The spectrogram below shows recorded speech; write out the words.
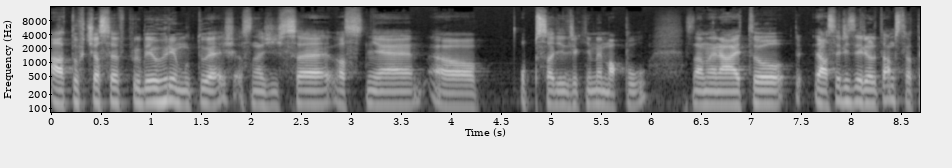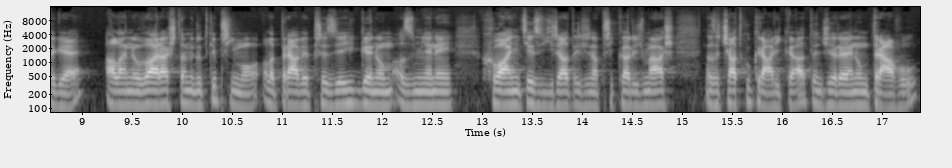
A to v čase v průběhu hry mutuješ a snažíš se vlastně uh, obsadit, řekněme, mapu. Znamená, je to, dá se říct, real-time strategie, ale neovládáš tam jednotky přímo, ale právě přes jejich genom a změny chování těch zvířat. Takže například, když máš na začátku králíka, ten žere jenom trávu,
